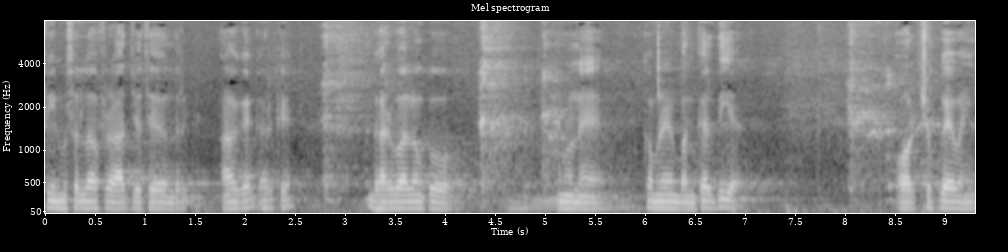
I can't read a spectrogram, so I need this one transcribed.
तीन मुसल्ह अफराद जो थे अंदर आ गए घर के। घर वालों को उन्होंने कमरे में बंद कर दिया और छुप गए वहीं।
